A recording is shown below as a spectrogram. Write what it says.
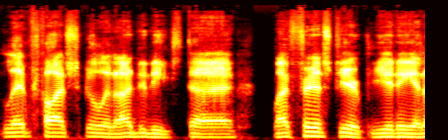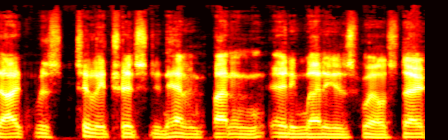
left high school and I did uh, my first year of uni, and I was too interested in having fun and earning money as well. So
